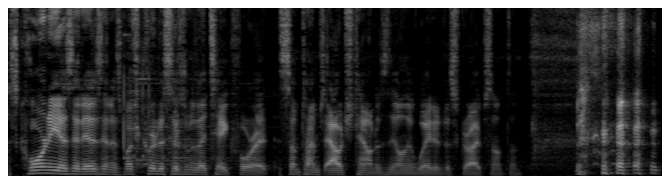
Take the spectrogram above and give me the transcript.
As corny as it is and as much criticism as I take for it, sometimes Ouchtown is the only way to describe something.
